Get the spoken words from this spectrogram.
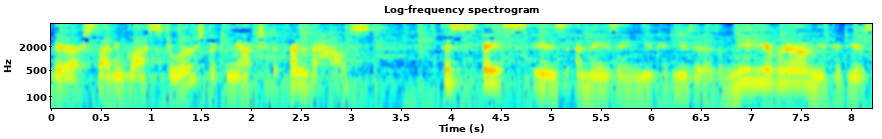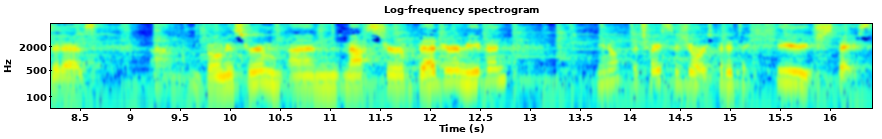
There are sliding glass doors looking out to the front of the house. This space is amazing. You could use it as a media room, you could use it as um, bonus room, um, master bedroom even. You know, the choice is yours, but it's a huge space.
